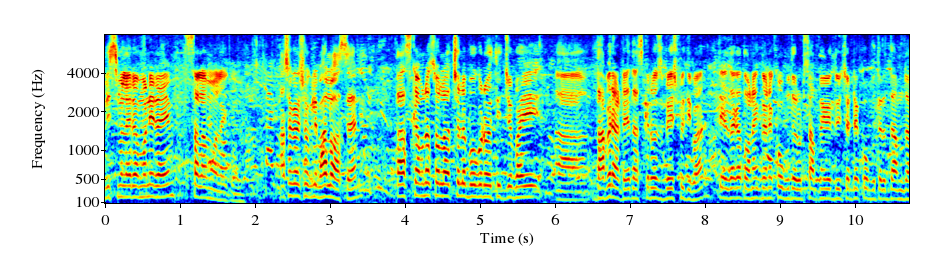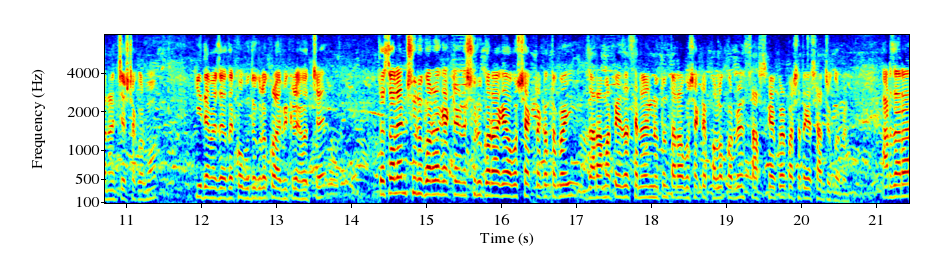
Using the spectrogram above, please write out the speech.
বিসমিল্লাহ রহমানির রাহিম। সালাম আলাইকুম। আশা করি সকলে ভালো আছেন। তো আজকে আমরা চলে আসলে বগুড়া ঐতিহ্যবাহী ধাপের হাটে। আজকে রোজ বৃহস্পতিবার। তো এই জায়গাতে অনেক ধরনের কবুতর উঠছে। আপনাকে দুই চারটে কবুতরের দাম জানার চেষ্টা করব। কী দামে জায়গাতে কবুতরগুলো ক্রয় বিক্রয় হচ্ছে। তো চলেন শুরু করার আগে একটা শুরু করার আগে অবশ্যই একটা কথা কই। যারা আমার পেজ চ্যানেলে নতুন, তারা অবশ্যই একটা ফলো করবেন সাবস্ক্রাইব করে পাশে থেকে সাহায্য করবেন। আর যারা,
